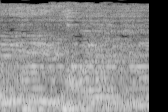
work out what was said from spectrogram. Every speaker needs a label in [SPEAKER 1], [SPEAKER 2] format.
[SPEAKER 1] Hey, hey.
